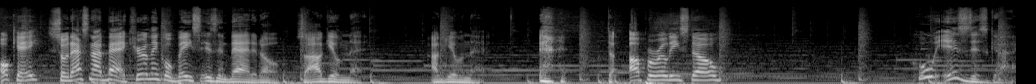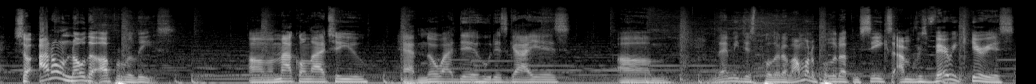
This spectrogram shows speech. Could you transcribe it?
okay. So that's not bad. Kirilenko base isn't bad at all. So I'll give him that. I'll give him that. the upper release though. Who is this guy? So I don't know the upper release. Um, I'm not gonna lie to you. Have no idea who this guy is. Um, let me just pull it up. I'm gonna pull it up and see because I'm just very curious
